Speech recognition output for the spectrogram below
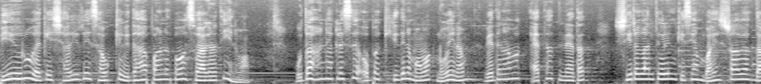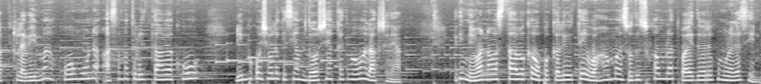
පියවරු ඇගේ ශරීරයේ සෞඛ්‍ය විදහාපාන බව සොයාගෙන තියෙනවා. උදාහරණයක් ලෙස ඔබ කිරිදෙන මමක් නොවේ නම් වේදනාවක් ඇතත් නැතත් ශීරගන්තිවලින් කිසියම් බහිස්්‍රාවයක් දක්ට ලැබීම හෝමෝන අසමතුලිතාවයක් හෝ ඩිම්බකෝෂවල කිසියම් දෝෂයක් ඇති බව ලක්ෂණයක්. ඉතින් මෙවන් අවස්ථාවක ඔබ කළ යුත්තේ වහම සුදුසුකම්ලත් වෛද්‍යවරයෙකු මුණගැසීම.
